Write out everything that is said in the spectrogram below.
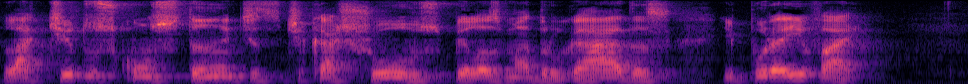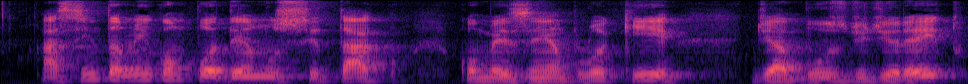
latidos constantes de cachorros pelas madrugadas e por aí vai. Assim também como podemos citar como exemplo aqui de abuso de direito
